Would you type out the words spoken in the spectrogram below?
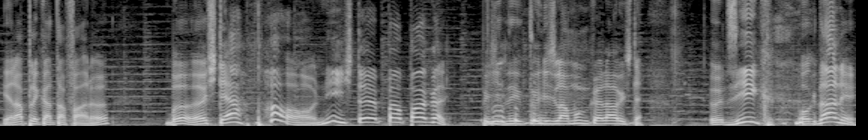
era plecat afară, bă, ăștia, bă, niște papagali. Păi și tu ești la muncă la ăștia. Îți zic, Bogdane,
